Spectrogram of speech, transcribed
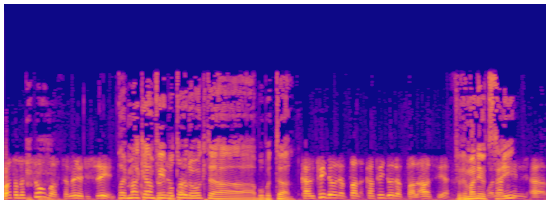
بطل السوبر 98 طيب ما كان في بطولة وقتها أبو بتال؟ كان في دوري ابطال كان في دوري أبطال آسيا. في 98 ولكن آه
